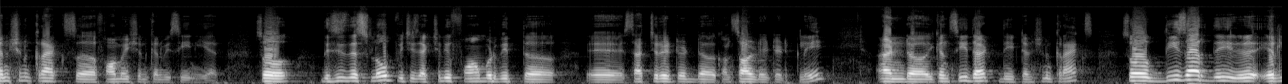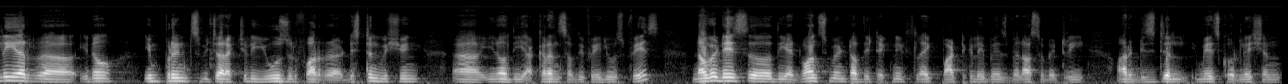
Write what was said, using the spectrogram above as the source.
tension cracks uh, formation can be seen here. So this is the slope which is actually formed with uh, a saturated consolidated clay and you can see that the tension cracks. So these are the earlier you know imprints which are actually used for distinguishing you know the occurrence of the failures phase. Nowadays the advancement of the techniques like particle based velocimetry or digital image correlation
